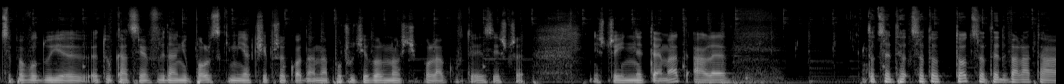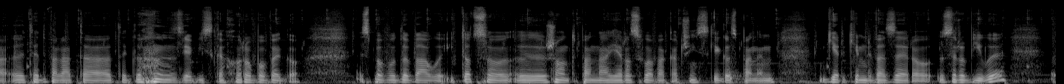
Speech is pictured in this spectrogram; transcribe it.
co powoduje edukacja w wydaniu polskim, jak się przekłada na poczucie wolności Polaków, to jest jeszcze jeszcze inny temat, ale to, co, to, to, to, co te dwa, lata, te dwa lata tego zjawiska chorobowego spowodowały i to, co y, rząd pana Jarosława Kaczyńskiego z panem Gierkiem 2.0 zrobiły, y,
